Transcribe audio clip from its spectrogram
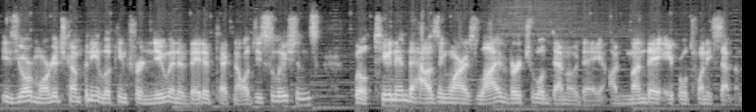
Is your mortgage company looking for new innovative technology solutions? Well, tune in to HousingWire's live virtual demo day on Monday, April 27th.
